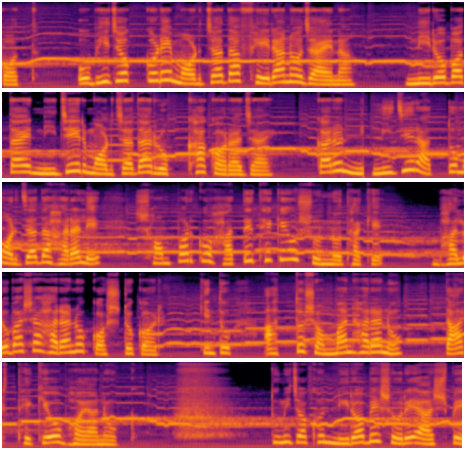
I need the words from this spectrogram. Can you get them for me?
পথ। অভিযোগ করে মর্যাদা ফেরানো যায় না। নীরবতায় নিজের মর্যাদা রক্ষা করা যায়। কারণ নিজের আত্মমর্যাদা হারালে সম্পর্ক হাতে থেকেও শূন্য থাকে। ভালোবাসা হারানো কষ্টকর, কিন্তু আত্মসম্মান হারানো তার থেকেও ভয়ানক। তুমি যখন নীরবে সরে আসবে,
